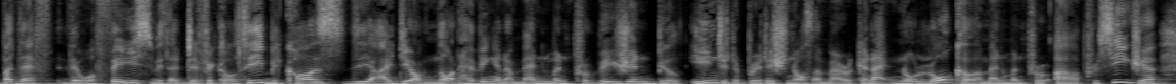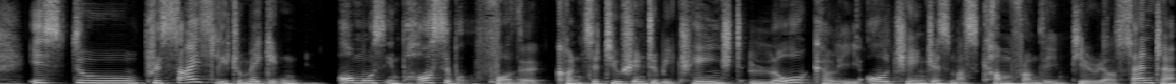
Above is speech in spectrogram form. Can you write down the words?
But they were faced with a difficulty because the idea of not having an amendment provision built into the British North American Act, no local amendment pro, uh, procedure, is to precisely to make it almost impossible for the constitution to be changed locally. All changes must come from the imperial center.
